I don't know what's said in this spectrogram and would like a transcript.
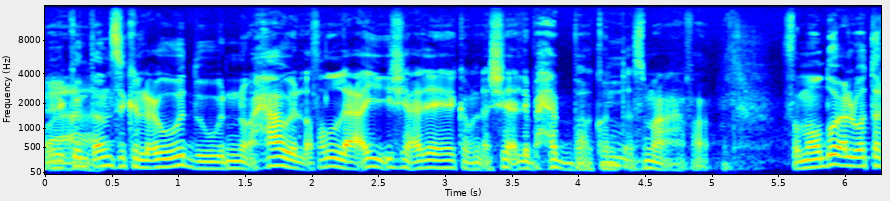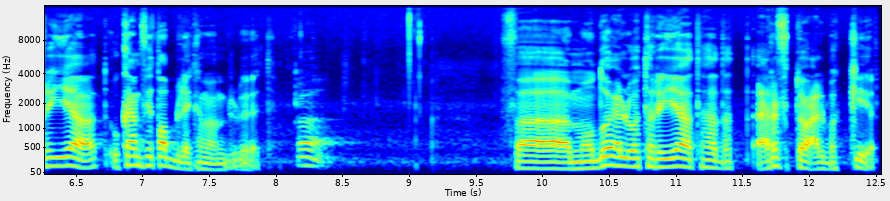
يعني wow. كنت أمسك العود وإنه أحاول أطلع أي شيء عليه هيك من الأشياء اللي بحبها كنت مم. أسمعها ف... فموضوع الوتريات وكان في طبلة كمان بالبيت آه. فموضوع الوتريات هذا عرفته على البكير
